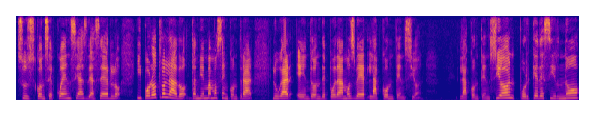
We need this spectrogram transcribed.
sus consecuencias de hacerlo? Y por otro lado, también vamos a encontrar lugar en donde podamos ver la contención la contención, por qué decir no,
